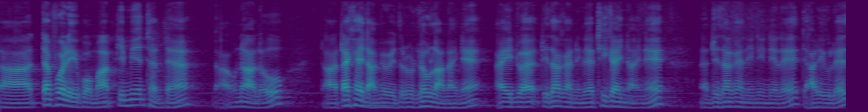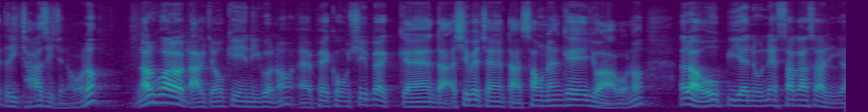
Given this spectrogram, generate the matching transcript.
ဒါတက်ဖွဲ့တွေအပေါ်မှာပြင်းပြင်းထန်ထန်ဒါခုနလိုဒါတိုက်ခိုက်တာမျိုးတွေသူတို့လှုပ်လာနိုင်တယ်အဲ့ဒီအတွက်ဒေသခံတွေလည်းထိခိုက်နိုင်တယ်အဲဒေသခံတွေအနေနဲ့လည်းဒါတွေကိုလည်းသတိထားစီကြတယ်ပေါ့နော် နောက်တစ်ခုကတော့ဒါကျွန်တော် KNI ပေါ့နော်အဲဖဲကုံအရှိဘက်ကန်ဒါအရှိဘက်ချမ်းဒါဆောင်းနှန်းခဲရွာပေါ့နော်အဲ့ဒါကို PNO နဲ့စကားစတွေက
